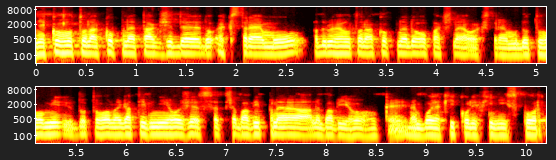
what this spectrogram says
Někoho to nakopne tak, že jde do extrému a druhého to nakopne do opačného extrému, do toho, do toho negativního, že se třeba vypne a nebaví ho hokej nebo jakýkoliv jiný sport.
